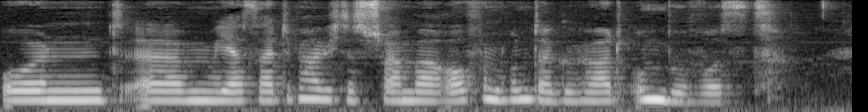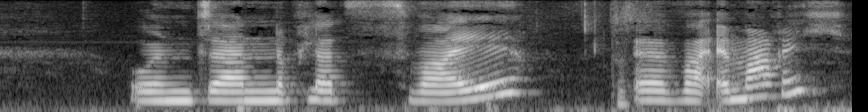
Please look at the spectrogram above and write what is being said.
Und ähm, ja, seitdem habe ich das scheinbar rauf und runter gehört, unbewusst. Und dann Platz zwei Das- äh, war Emmerich.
